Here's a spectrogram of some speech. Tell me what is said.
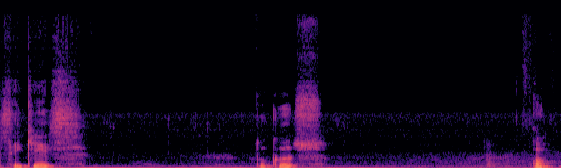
8 9 10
